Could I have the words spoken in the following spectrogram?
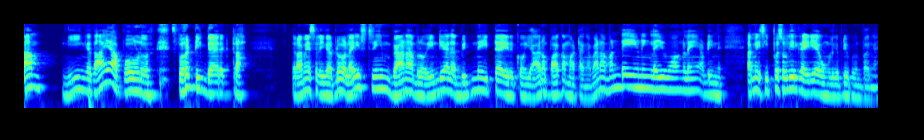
ராம் நீங்கள் தாயா போகணும் ஸ்போர்ட்டிங் டைரக்டரா ரமேஷ் சொல்லிக்கார் ப்ரோ லைவ் ஸ்ட்ரீம் வேணாம் ப்ரோ இந்தியாவில் மிட் நைட்டாக இருக்கும். யாரும் பார்க்க மாட்டாங்க. வேணா மண்டே ஈவினிங் லைவ் வாங்கலேன் அப்படின்னு. ரமேஷ் இப்போ சொல்லியிருக்க ஐடியா உங்களுக்கு எப்படி பண்ணுவாங்க பாருங்க.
